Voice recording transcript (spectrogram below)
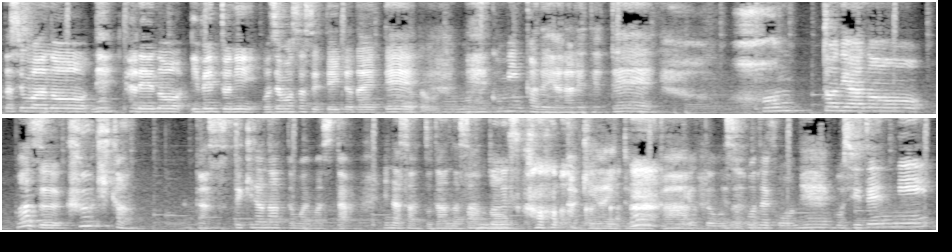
私もあのねカレーのイベントにお邪魔させていただいて。ね、古民家でやられてて本当にあのまず空気感が素敵だなって思いました。えなさんと旦那さんの。掛け合いというか。そこでこうねこう自然に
